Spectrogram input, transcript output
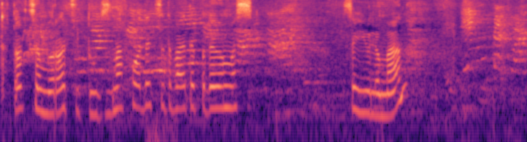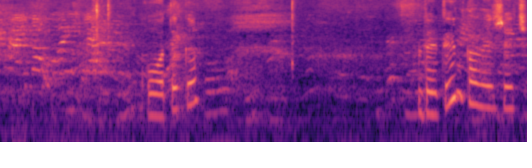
Хто в цьому році тут знаходиться? Давайте подивимось. Це Юлюмен. Котики. Дитинка лежить.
